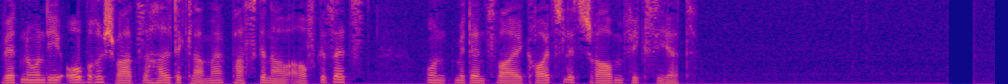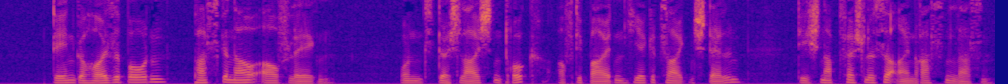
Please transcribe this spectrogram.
wird nun die obere schwarze Halteklammer passgenau aufgesetzt und mit den zwei Kreuzschlitzschrauben fixiert. Den Gehäuseboden passgenau auflegen und durch leichten Druck auf die beiden hier gezeigten Stellen die Schnappverschlüsse einrasten lassen.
